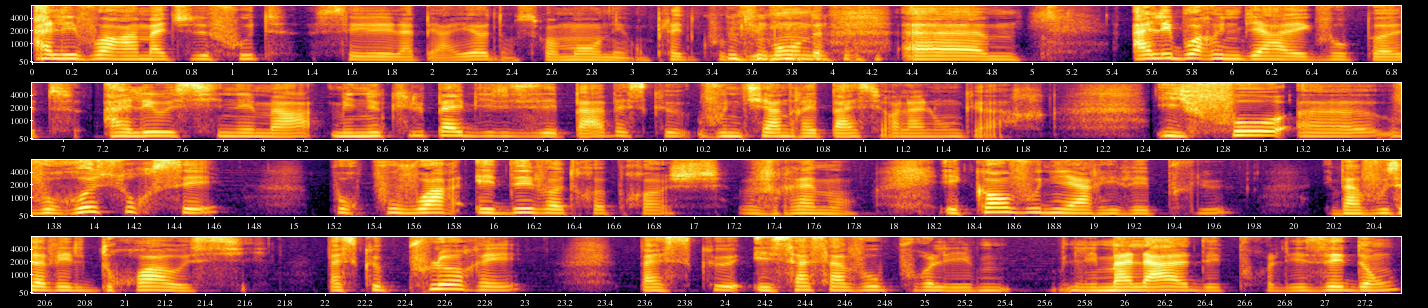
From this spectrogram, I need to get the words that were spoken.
Allez voir un match de foot, c'est la période. En ce moment, on est en pleine Coupe du Monde. Euh, allez boire une bière avec vos potes, allez au cinéma, mais ne culpabilisez pas parce que vous ne tiendrez pas sur la longueur. Il faut euh, vous ressourcer pour pouvoir aider votre proche, vraiment. Et quand vous n'y arrivez plus, eh ben vous avez le droit aussi. Parce que pleurer, parce que, et ça, ça vaut pour les, les malades et pour les aidants,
